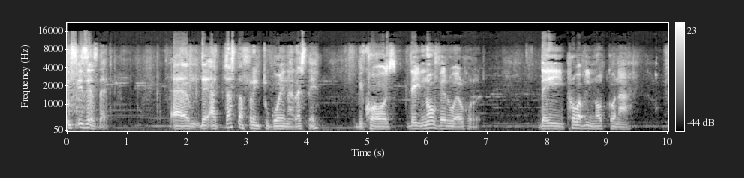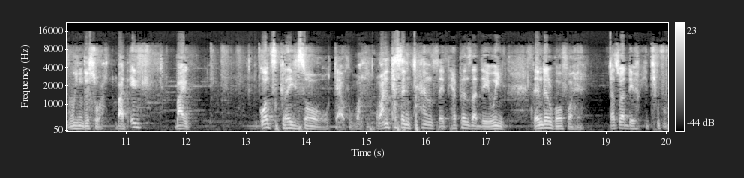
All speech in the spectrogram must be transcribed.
it's easy as that. Um, they are just afraid to go and arrest them because they know very well they probably not gonna win this one. But if by God's grace or the one percent chance that happens that they win, then they'll go for her. That's what they're waiting for.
